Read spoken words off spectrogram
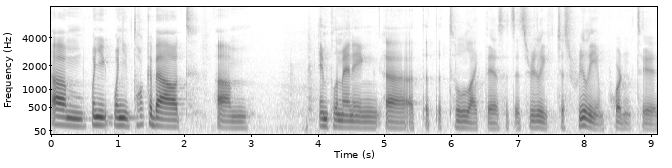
um, when you when you talk about um, implementing uh, a, a, tool like this, it's it's really just really important to,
